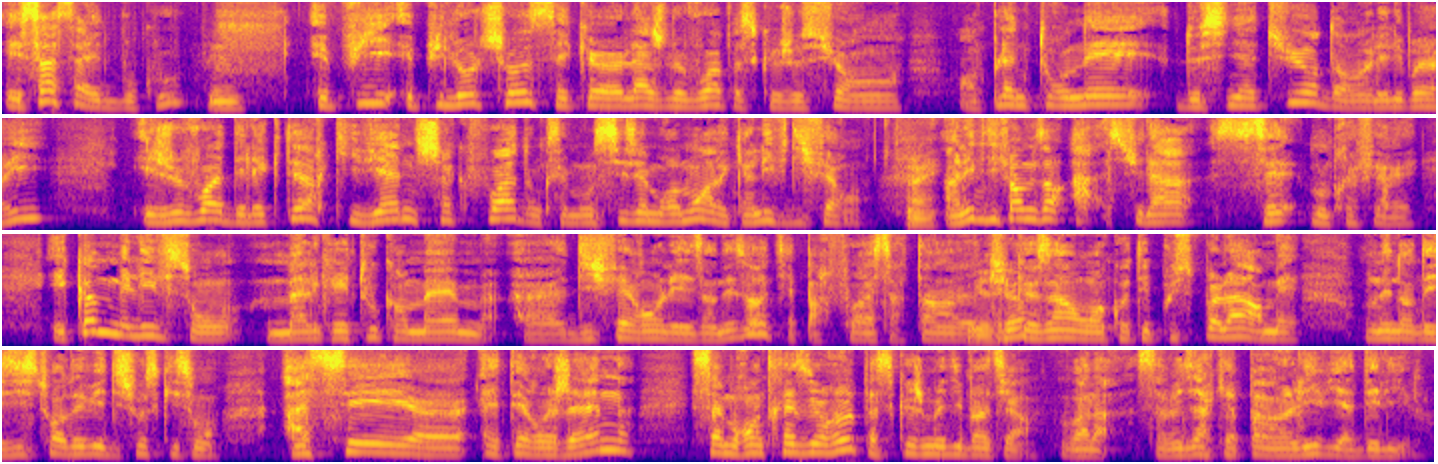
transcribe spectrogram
Et ça, ça aide beaucoup. Mm. Et puis, et puis l'autre chose, c'est que là, je le vois parce que je suis en, en pleine tournée de signature dans les librairies et je vois des lecteurs qui viennent chaque fois, donc c'est mon sixième roman avec un livre différent. Ouais. Un livre différent en me disant, ah, celui-là, c'est mon préféré. Et comme mes livres sont malgré tout quand même euh, différents les uns des autres, il y a parfois certains, sûr. quelques-uns ont un côté plus polar, mais on est dans des histoires de vie, des choses qui sont assez euh, hétérogènes, ça me rend très heureux parce que je me dis, ben tiens, voilà, ça veut dire qu'il n'y a pas un livre, il y a des livres.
